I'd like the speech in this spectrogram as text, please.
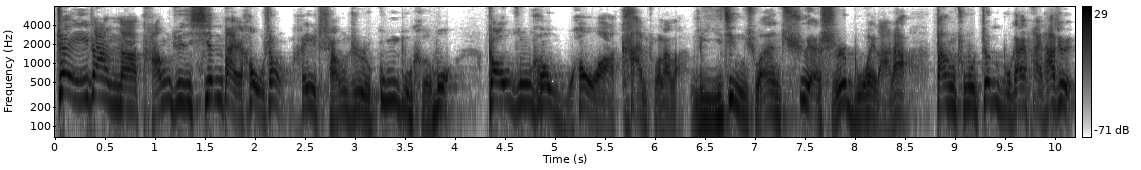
这一战呢，唐军先败后胜，黑赤长枝功不可没。高宗和武后啊，看出来了，李敬玄确实不会打仗，当初真不该派他去。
